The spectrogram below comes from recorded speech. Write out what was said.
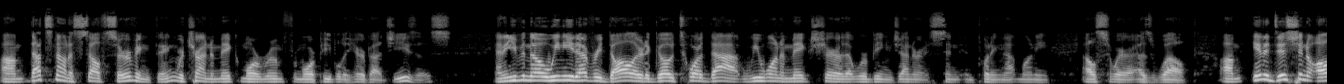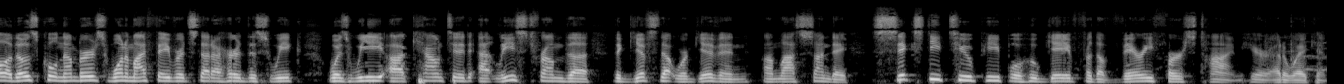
um, that's not a self-serving thing. We're trying to make more room for more people to hear about Jesus. And even though we need every dollar to go toward that, we want to make sure that we're being generous in, in putting that money elsewhere as well. Um, in addition to all of those cool numbers, one of my favorites that I heard this week was we uh, counted at least from the the gifts that were given um, last Sunday, 62 people who gave for the very first time here at Awaken.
